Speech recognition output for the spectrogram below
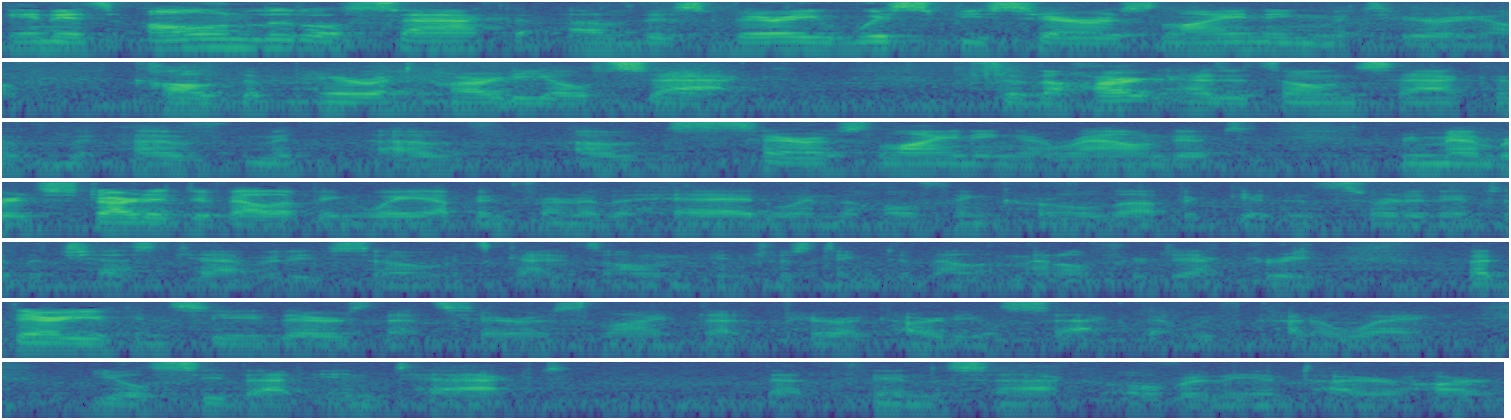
in its own little sac of this very wispy serous lining material called the pericardial sac. So the heart has its own sac of, of, of, of serous lining around it. Remember, it started developing way up in front of the head. When the whole thing curled up, it gets sorted into the chest cavity, so it's got its own interesting developmental trajectory. But there you can see there's that serous line, that pericardial sac that we've cut away. You'll see that intact, that thin sac over the entire heart.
